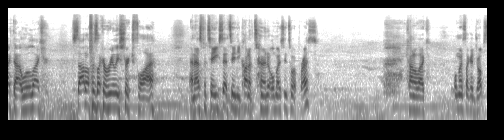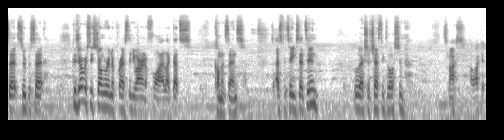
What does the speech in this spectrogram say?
Like that. We'll like start off as like a really strict fly, and as fatigue sets in, you kind of turn it almost into a press, kind of like almost like a drop set, super set, because you're obviously stronger in a press than you are in a fly. Like that's common sense. So as fatigue sets in, a little extra chest exhaustion. It's nice. I like it.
